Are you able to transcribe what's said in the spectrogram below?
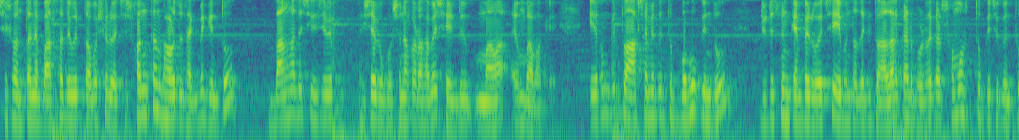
সে সন্তানের বার্থ সার্টিফিকেট তো অবশ্যই রয়েছে। সন্তান ভারতে থাকবে কিন্তু বাংলাদেশি হিসেবে হিসেবে ঘোষণা করা হবে সেই দুই মামা এবং বাবাকে। এরকম কিন্তু আসামে কিন্তু বহু কিন্তু ডিটেনশন ক্যাম্পে রয়েছে এবং তাদের কিন্তু আধার কার্ড, ভোটার কার্ড সমস্ত কিছু কিন্তু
